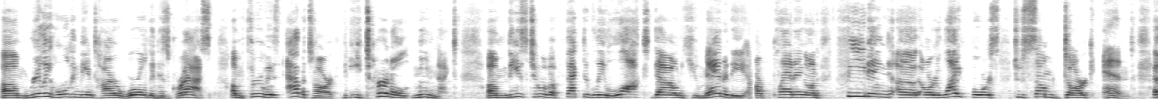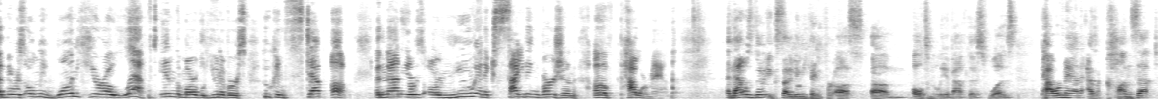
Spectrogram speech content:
um, really holding the entire world in his grasp um, through his avatar, the eternal Moon Knight. Um, these two have effectively locked down humanity and are planning on feeding uh, our life force to some dark end. And there is only one hero left in the Marvel Universe who can step up, and that is our new and exciting version of Power Man. And that was the exciting thing for us um, ultimately about this was Power Man as a concept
